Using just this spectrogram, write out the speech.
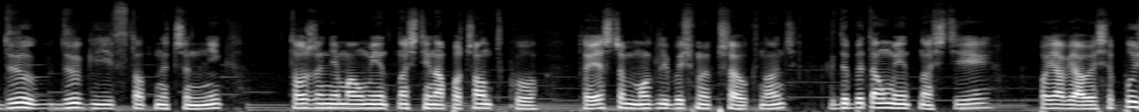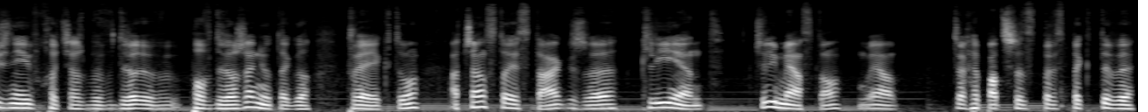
dru drugi istotny czynnik, to, że nie ma umiejętności na początku, to jeszcze moglibyśmy przełknąć, gdyby te umiejętności pojawiały się później, chociażby po wdrożeniu tego projektu, a często jest tak, że klient, czyli miasto, ja trochę patrzę z perspektywy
